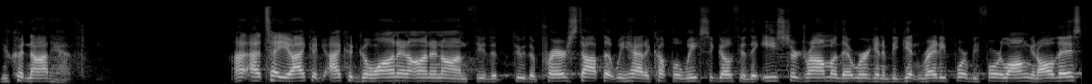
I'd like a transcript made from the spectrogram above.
You could not have. I, I, tell you, I could, I could go on and on and on through the, through the prayer stop that we had a couple of weeks ago, through the Easter drama that we're going to be getting ready for before long, and all this.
